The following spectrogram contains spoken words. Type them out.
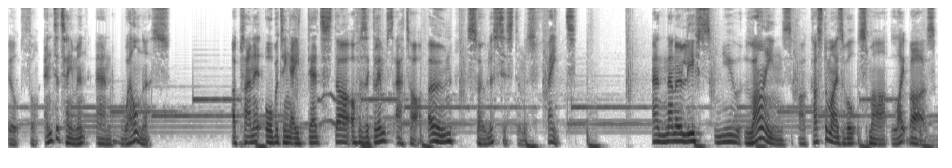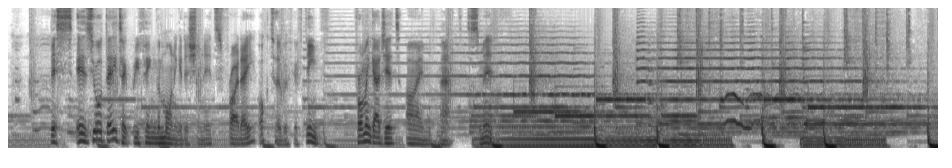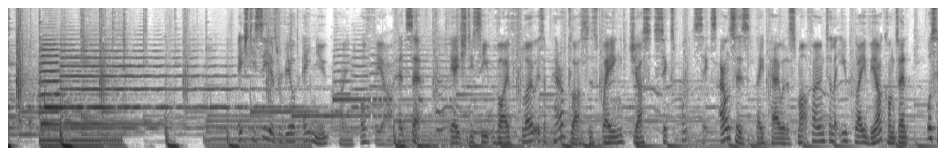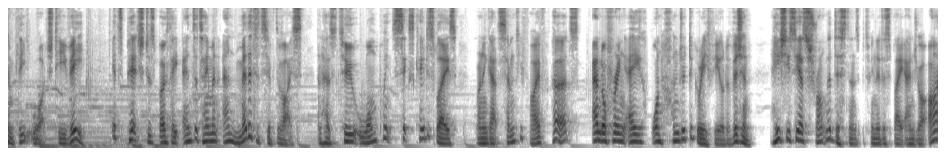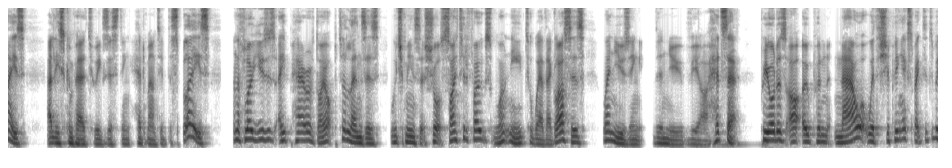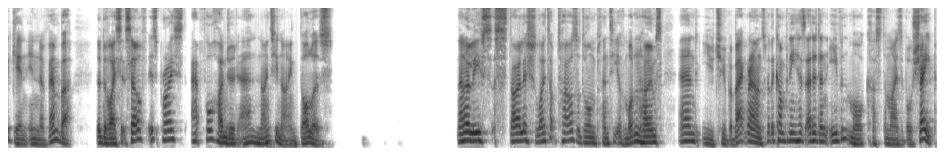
built for entertainment and wellness. A planet orbiting a dead star offers a glimpse at our own solar system's fate. And Nanoleaf's new lines are customizable smart light bars. This is your Daily Tech Briefing, the morning edition. It's Friday, October 15th. From Engadget, I'm Matt Smith. HTC has revealed a new kind of VR headset. The HTC Vive Flow is a pair of glasses weighing just 6.6 ounces. They pair with a smartphone to let you play VR content or simply watch TV. It's pitched as both a entertainment and meditative device and has two 1.6K displays running at 75 Hz and offering a 100 degree field of vision. HTC has shrunk the distance between the display and your eyes, at least compared to existing head mounted displays. And the Flow uses a pair of diopter lenses, which means that short sighted folks won't need to wear their glasses when using the new VR headset. Pre orders are open now, with shipping expected to begin in November. The device itself is priced at $499. Nanoleaf's stylish light up tiles adorn plenty of modern homes and YouTuber backgrounds, but the company has added an even more customizable shape.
